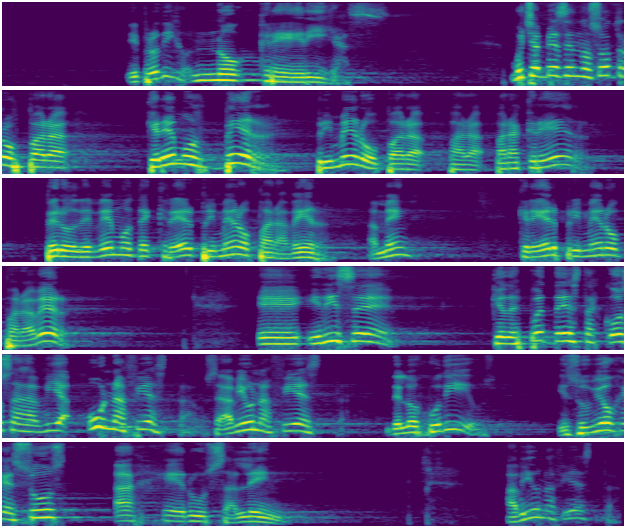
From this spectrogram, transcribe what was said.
Y dijo, no creerías. Muchas veces nosotros para queremos ver primero para, para, para creer, pero debemos de creer primero para ver. Amén. Creer primero para ver. Eh, y dice que después de estas cosas había una fiesta, o sea, había una fiesta de los judíos. Y subió Jesús a Jerusalén había una fiesta.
